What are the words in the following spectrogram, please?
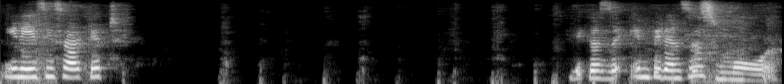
in AC circuit because the impedance is more.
